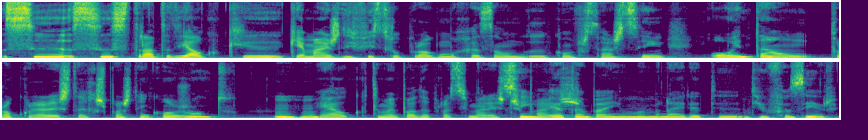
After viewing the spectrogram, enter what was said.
Se, se se trata de algo que, que é mais difícil por alguma razão de conversar, sim. Ou então procurar esta resposta em conjunto. Uhum. É algo que também pode aproximar estes sim, pais. Sim, é também uma maneira de, de o fazer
